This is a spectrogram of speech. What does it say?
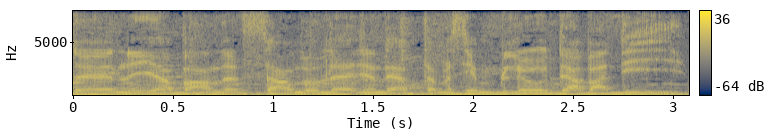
det nya bandet Sound of Legend detta med sin Blue Dabadi.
